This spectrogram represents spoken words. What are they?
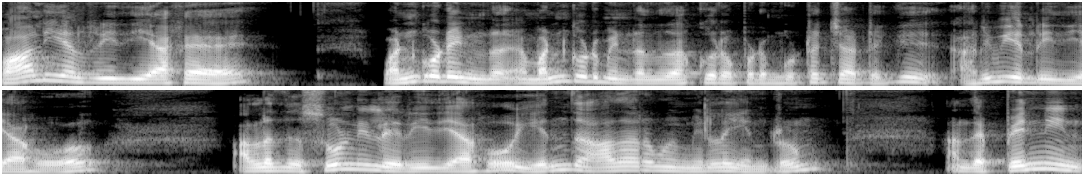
பாலியல் ரீதியாக வன்கொடை வன்கொடுமை நடந்ததாக கூறப்படும் குற்றச்சாட்டுக்கு அறிவியல் ரீதியாகவோ அல்லது சூழ்நிலை ரீதியாகவோ எந்த ஆதாரமும் இல்லை என்றும் அந்த பெண்ணின்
